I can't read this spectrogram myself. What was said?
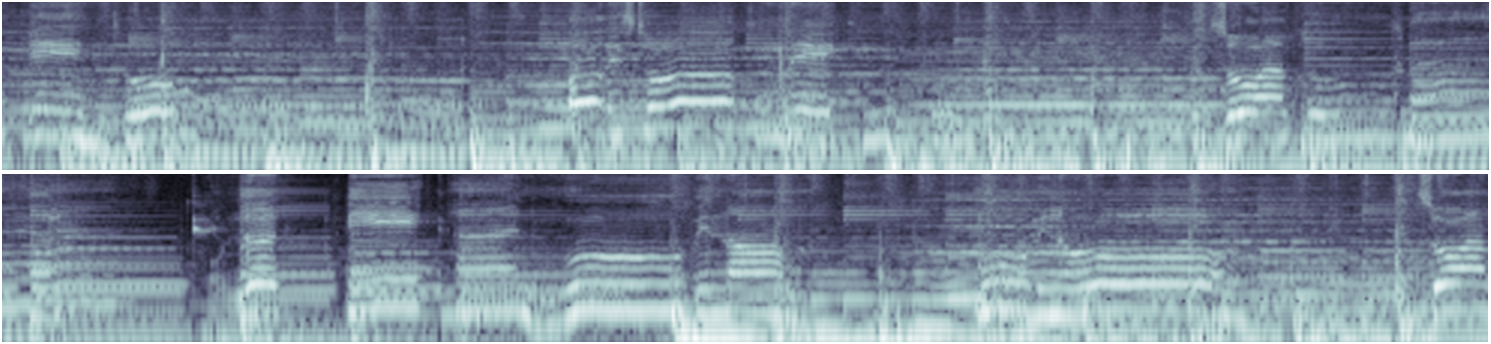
I've been told, all this talk will make you old. So I'll close my eyes look behind, moving on, moving on. So I'll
